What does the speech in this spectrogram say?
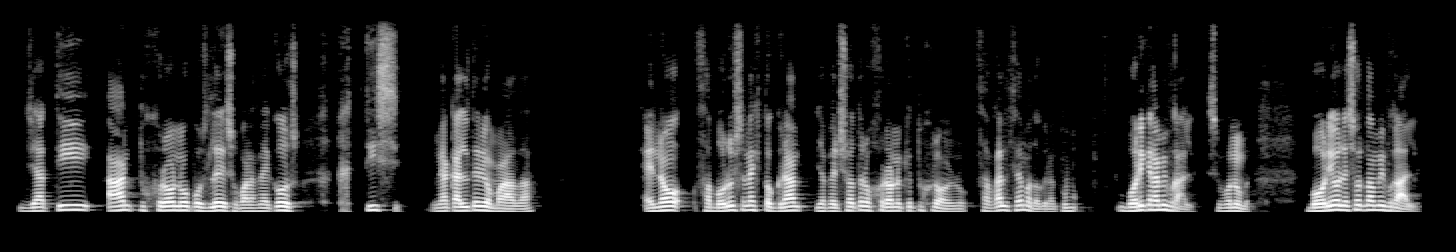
γιατί αν του χρόνου, όπως λες, ο Παναθηναϊκός χτίσει μια καλύτερη ομάδα, ενώ θα μπορούσε να έχει τον Grant για περισσότερο χρόνο και του χρόνου, θα βγάλει θέμα τον Grant. Που μπορεί και να μην βγάλει. Συμφωνούμε. Μπορεί ο Λεσόρ να μην βγάλει.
